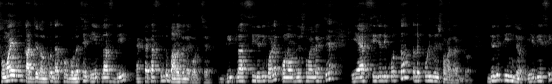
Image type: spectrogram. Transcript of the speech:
সময় এবং কার্যের অঙ্ক, দেখো বলেছে এ প্লাস বি একটা কাজ কিন্তু বারো দিনে করছে। বি প্লাস সি যদি করে, পনেরো দিন সময় লাগছে। এ আর সি যদি করতো, তাহলে কুড়ি দিন সময় লাগতো। যদি তিনজন এ বি সি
